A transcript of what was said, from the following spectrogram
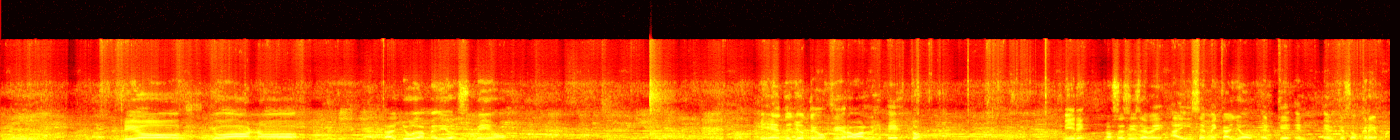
Mm. Dios, Joana, ayúdame, Dios mío. Mi gente, yo tengo que grabarles esto. Miren, no sé si se ve, ahí se me cayó el, que, el, queso crema.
